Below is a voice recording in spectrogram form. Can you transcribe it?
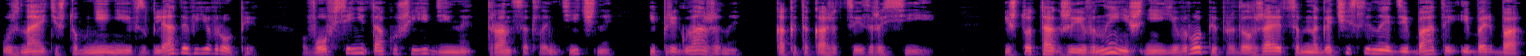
Узнаете, что мнения и взгляды в Европе вовсе не так уж едины, трансатлантичны и приглажены, как это кажется из России. И что также и в нынешней Европе продолжаются многочисленные дебаты и борьба,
